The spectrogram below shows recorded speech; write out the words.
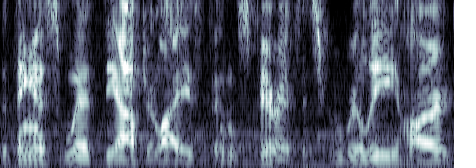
the thing is, with the afterlife and spirits, it's really hard.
